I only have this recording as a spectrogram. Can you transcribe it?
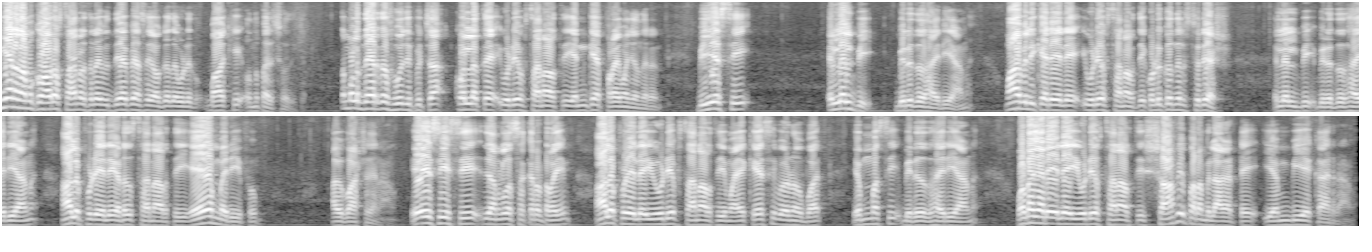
ഇങ്ങനെ നമുക്ക് ഓരോ സ്ഥാനാർത്ഥിയിലെ വിദ്യാഭ്യാസ യോഗ്യത കൂടി ബാക്കി ഒന്ന് പരിശോധിക്കാം. നമ്മൾ നേരത്തെ സൂചിപ്പിച്ച കൊല്ലത്തെ യു ഡി എഫ് സ്ഥാനാർത്ഥി N K Premachandran B S C L L B ബിരുദധാരിയാണ്. മാവേലിക്കരയിലെ യു ഡി എഫ് സ്ഥാനാർത്ഥി Kodikunnil Suresh L L B ബിരുദധാരിയാണ്. ആലപ്പുഴയിലെ ഇടത് സ്ഥാനാർത്ഥി എ എം മരീഫും അഭിഭാഷകനാണ്. എ സി സി ജനറൽ സെക്രട്ടറിയും ആലപ്പുഴയിലെ യു ഡി എഫ് സ്ഥാനാർത്ഥിയുമായ K C Venugopal M S C ബിരുദധാരിയാണ്. വടകരയിലെ യു ഡി എഫ് സ്ഥാനാർത്ഥി ഷാഫി പറമ്പിലാകട്ടെ എം ബി എക്കാരനാണ്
